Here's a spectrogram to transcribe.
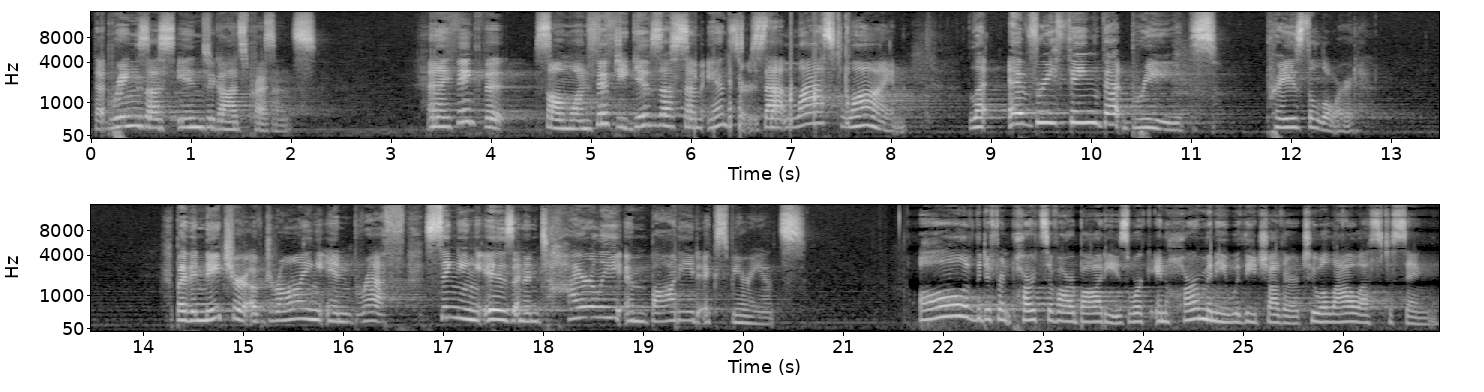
that brings us into God's presence? And I think that Psalm 150 gives us some answers. That last line, let everything that breathes praise the Lord. By the nature of drawing in breath, singing is an entirely embodied experience. All of the different parts of our bodies work in harmony with each other to allow us to sing.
